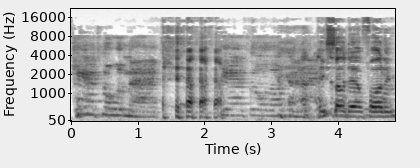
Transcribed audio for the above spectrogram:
Cancel the match. Cancel the match. He's so damn funny.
